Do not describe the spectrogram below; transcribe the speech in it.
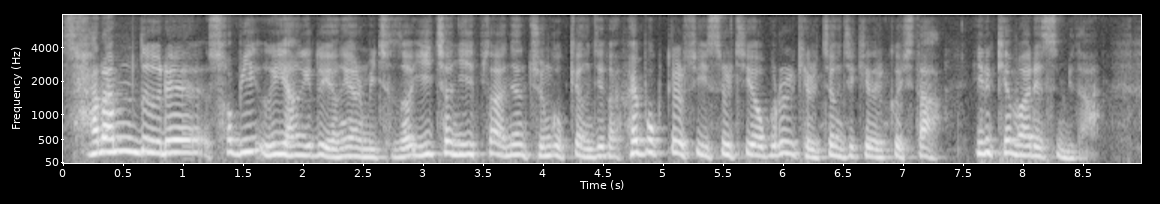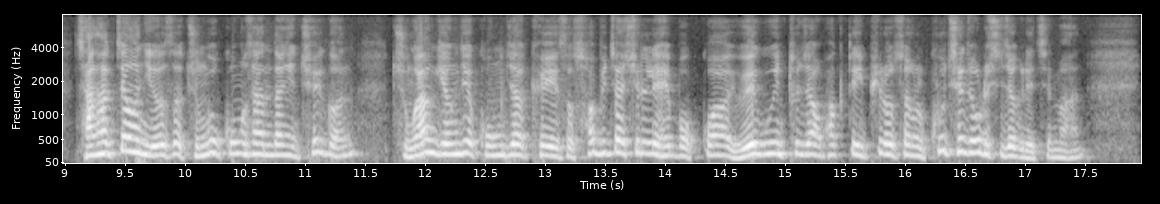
사람들의 소비 의향에도 영향을 미쳐서 2024년 중국 경제가 회복될 수 있을지 여부를 결정짓게 될 것이다. 이렇게 말했습니다. 장 학장은 이어서 중국 공산당이 최근 중앙경제공작회에서 소비자 신뢰 회복과 외국인 투자 확대의 필요성을 구체적으로 지적을 했지만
